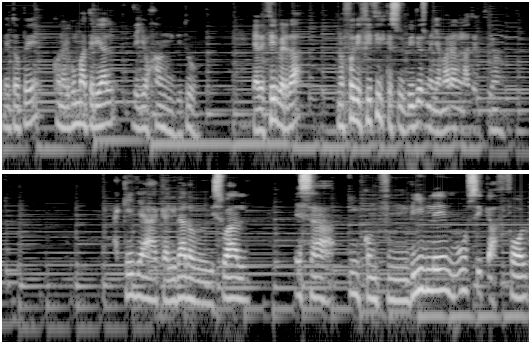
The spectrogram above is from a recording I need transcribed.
me topé con algún material de Johan en YouTube. Y a decir verdad, no fue difícil que sus vídeos me llamaran la atención. Aquella calidad audiovisual, esa inconfundible música folk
